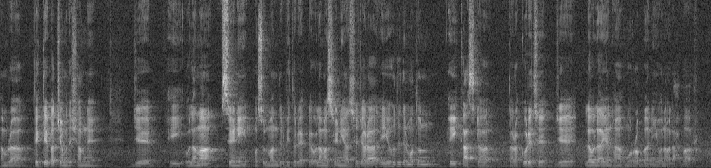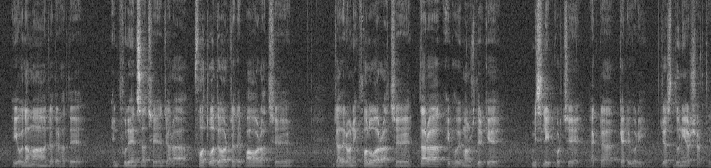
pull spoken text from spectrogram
আমরা দেখতেই পাচ্ছি আমাদের সামনে যে, এই ওলামা শ্রেণি মুসলমানদের ভিতরে একটা ওলামা শ্রেণি আছে যারা এই ইহুদিদের মতন এই কাজটা তারা করেছে যে, লাউলা ইয়ানহা হুমুর রব্বানি ও নাল আহবার। এই ওলামা যাদের হাতে ইনফ্লুয়েন্স আছে, যারা ফতোয়া দেওয়ার যাদের পাওয়ার আছে, যাদের অনেক ফলোয়ার আছে, তারা এইভাবে মানুষদেরকে মিসলিড করছে একটা ক্যাটেগরি জাস্ট দুনিয়ার স্বার্থে।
